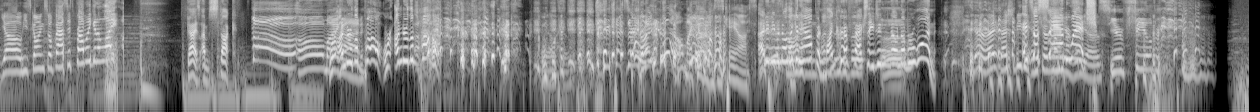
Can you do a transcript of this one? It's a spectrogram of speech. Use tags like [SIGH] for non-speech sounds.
Yo, he's going so fast, it's probably gonna light. Guys, I'm stuck. Oh, oh my We're god. under the boat. We're under the [LAUGHS] boat. [LAUGHS] you guys are like, Oh my god, this is chaos. I didn't even know that could happen. Minecraft facts that you didn't know. Number one. yeah, right. That should be the It's a your sandwich! your field. [LAUGHS]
